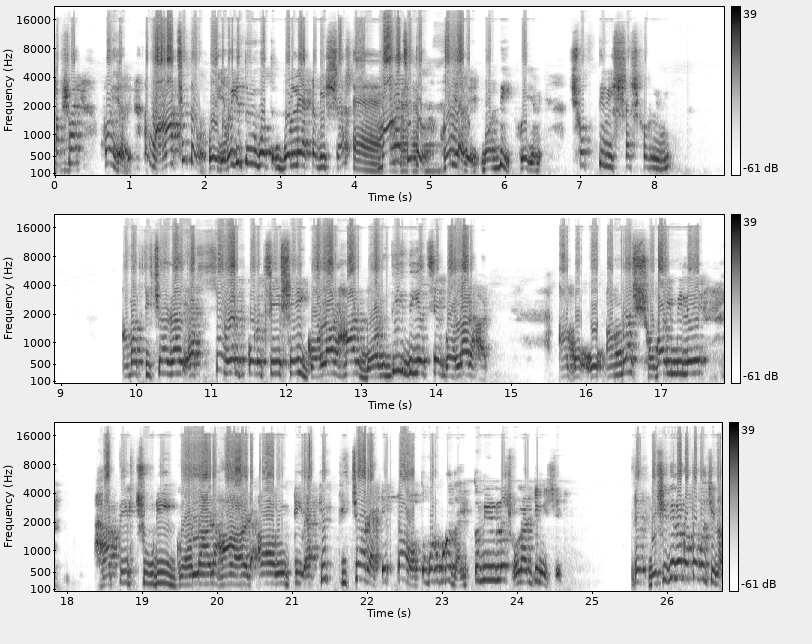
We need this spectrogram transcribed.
সবসময় হয়ে যাবে। মা আছে তো হয়ে যাবে। যে তুমি বললে একটা বিশ্বাস হ্যাঁ, মা আছে তো হ্যাঁ। হয়ে যাবে। বর্দি হয়ে যাবে। সত্যি বিশ্বাস করো আমি আমার টিচাররা এত হেল্প করেছে সেই গলার হার বর্দি দিয়েছে গলার হার। আমরা সবাই মিলে হাতের চুড়ি গলার হার আংটি এক এক টিচার এক একটা অত বড় বড় দায়িত্ব নিয়ে নিল সোনার জিনিসের। এটা বেশি দিনের কথা বলছি না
